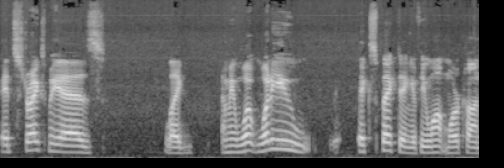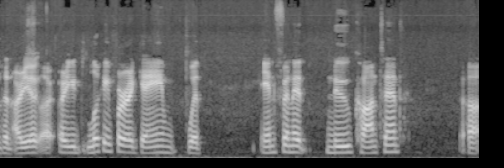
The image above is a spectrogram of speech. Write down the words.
it strikes me as like I mean, what what are you expecting if you want more content? Are you are, you looking for a game with infinite new content, uh,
